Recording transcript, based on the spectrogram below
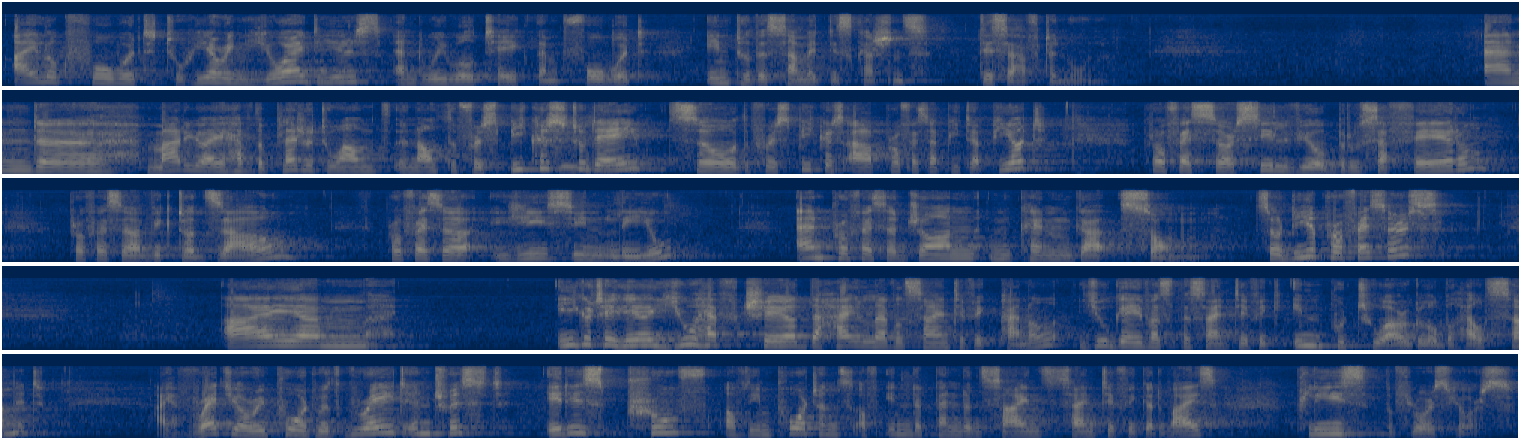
I look forward to hearing your ideas and we will take them forward into the summit discussions this afternoon. And uh, Mario, I have the pleasure to announce the first speakers today. So the first speakers are Professor Peter Piot, Professor Silvio Brusaferro, Professor Victor Dzau, Professor Yi-Sin Liu, and Professor John Nkengasong. So dear professors, I am eager to hear you have chaired the high-level scientific panel. You gave us the scientific input to our Global Health Summit. I have read your report with great interest. It is proof of the importance of independent science, scientific advice. Please, the floor is yours.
